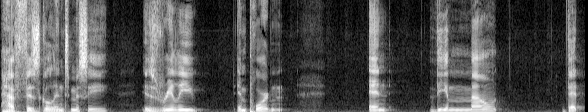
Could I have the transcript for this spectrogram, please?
have physical intimacy is really important. And the amount that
